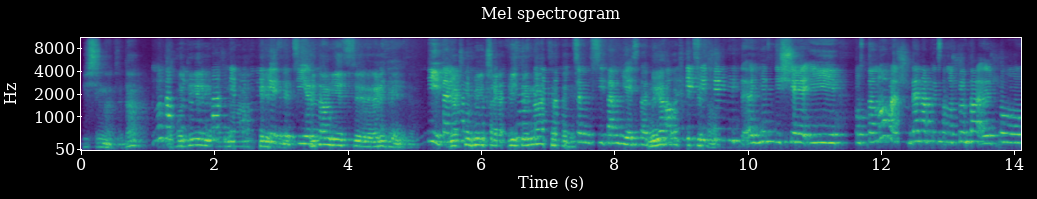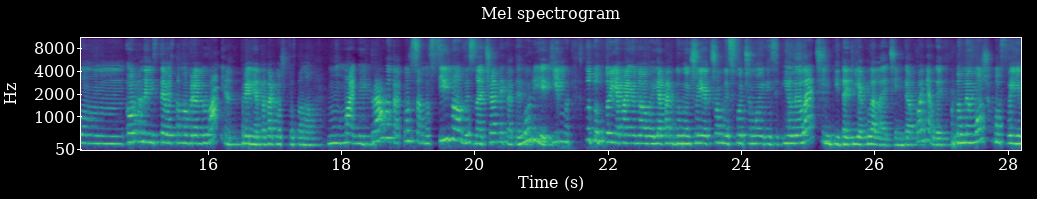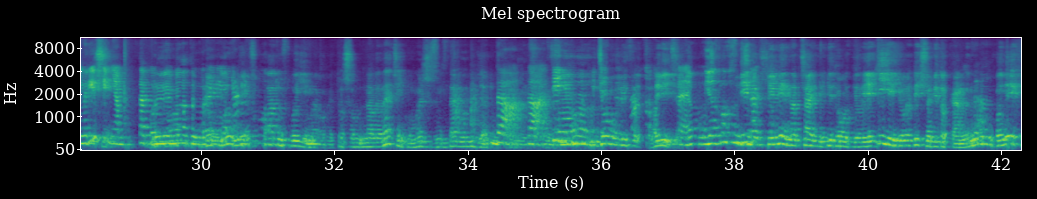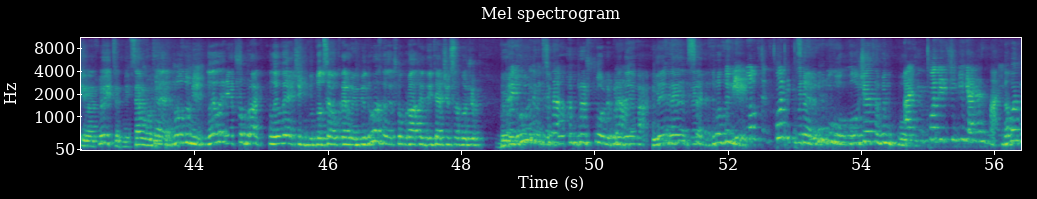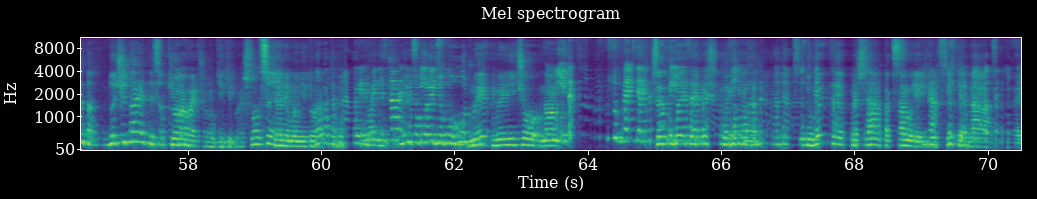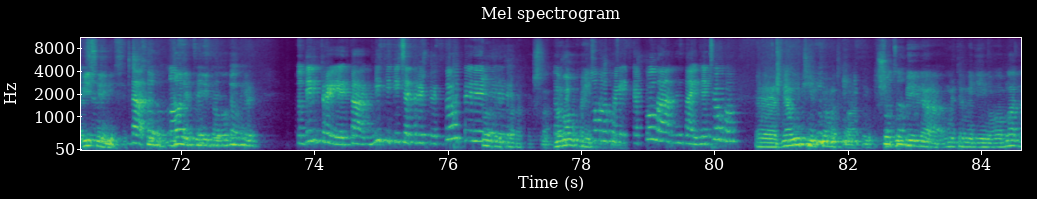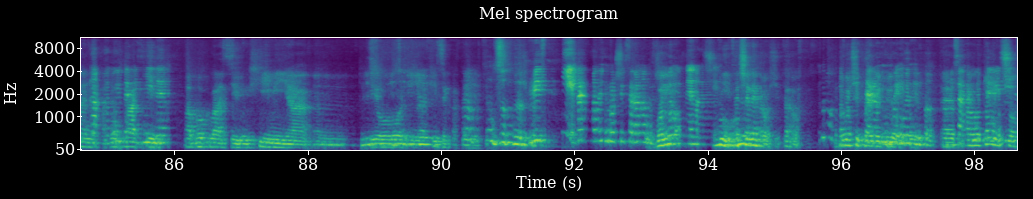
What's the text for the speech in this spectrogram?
18, да? Ну там Годин призначення, на ну, є ці. І там є е, різниця. Ні, там Якщо я більше бачу, 18, ну, це всі там є. Ну, я Але трошки є читав. ще, є ще і постанова, що де написано, що, за- що м, органи місцевого самоврядування, прийнята також постанова, м, мають право також самостійно визначати категорії, яким, ну тобто я маю на увазі, я так думаю, що якщо ми схочемо із- і лелеченьки, такі як лелеченька, поняли, то ми можемо своїм рішенням також Прирівняти прирівняти. Вкладу своїми робити. То, що на Левеченьку ми ж з місцевого бюджету. Да, да. В чому різниця? Дивіться. Я. Всі дошкільні навчальні підрозділи, які є юридично відокремлені, вони фінансуються з місцевого бюджету. Леле, якщо брати лелеченьку, то це окремий підрозділ, якщо брати дитячий садочок Ви- Друзі, то при школі прийде. І Це- Він входить в Все, він виходить, він А чи входить чи ні, я не знаю. Давайте так, дочитаєтеся. Вчора вечором тільки прийшло, Все. ще не. Давайте знаєте, Ми попередньо погоджуємо. Ми, ми нічого, нам Ні, так субвенція. Прийшла, субвенція прийшла так само, як і Да. освітня на 8 місяців. Да, Далі вноситься Один, три. Один три, так, 253 600. Теж е. Нова українська. Школа, не знаю для чого. Е, Для учнів сьомих класів. Що це? Закупівля мультимедійного обладнання або класів, або класів хімія, е, біологія, фізика, здається. Ну. Ні, так вони гроші все одно Воно- не наші. Ні, це ще не гроші, це розпис. Ну, Гроші це перейдуть робили. до Давайте. Е, Справа в тому, що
